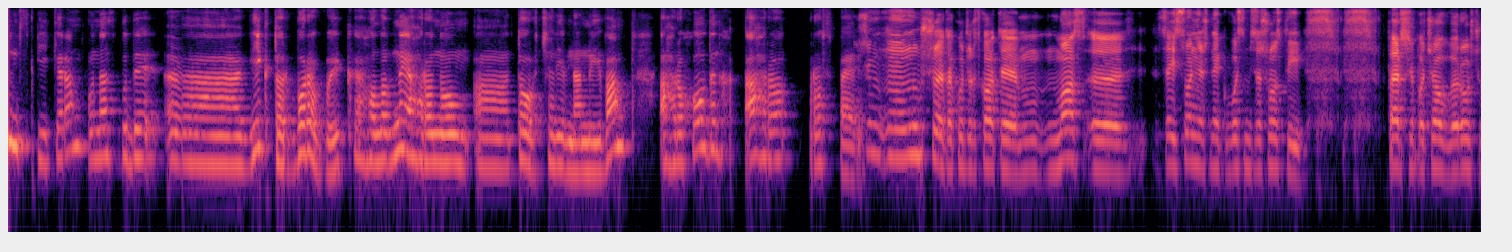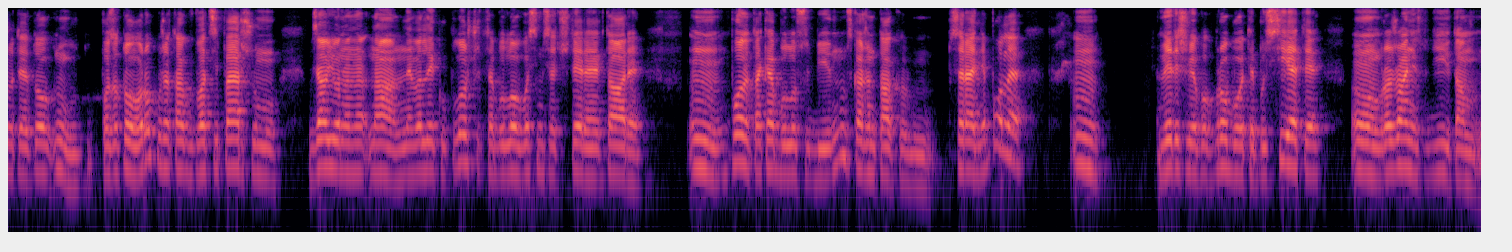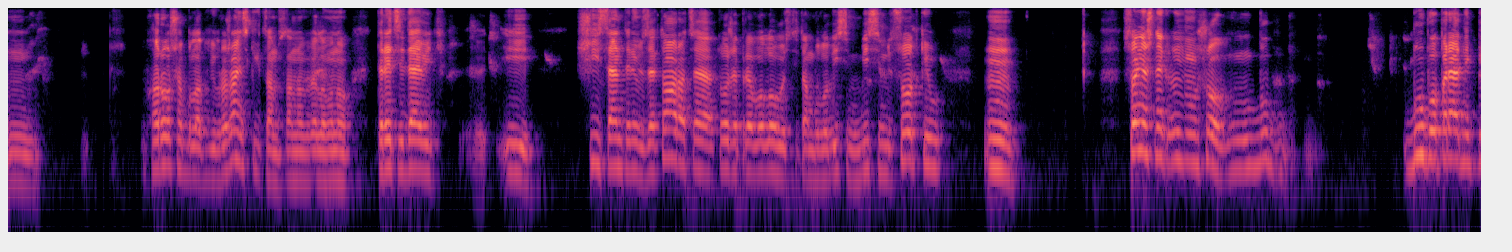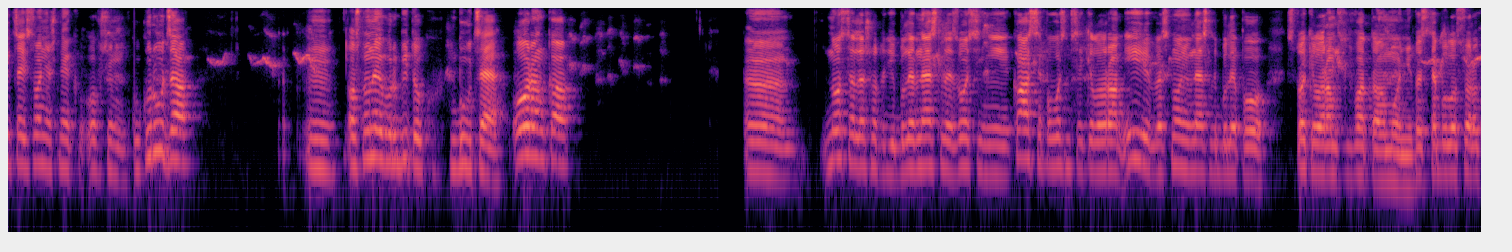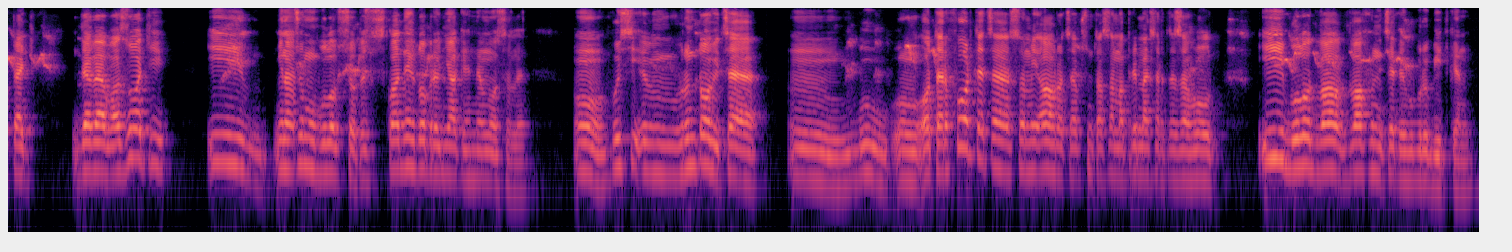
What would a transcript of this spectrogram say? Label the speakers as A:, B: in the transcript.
A: Нашим спікером у нас буде е, Віктор Боровик, головний агроном е, ТОВ «Чарівна Нива, агрохолдинг
B: В
A: Агропроспері.
B: е, ну що я так хочу розказати, мас, е, цей соняшник 86-й перший почав вирощувати то, ну, поза того року, вже так, в 21-му, взяв його на, на невелику площу, це було 84 гектари. М, Поле таке було собі, ну, скажімо так, середнє поле. М, Вирішив я попробувати посіяти. Врожайність тоді там хороша була тоді врожайність, скільки там становило воно 39 і 6 центнерів з гектара, це теж при вологості там було 8%. 8%. М. Соняшник, ну що, був, був попередник під цей соняшник, в общем, кукурудза. Основний виробіток був це оранка. Е, Вносили, що тоді були, внесли з осені каси по 80 кг і весною внесли були по 100 кг сульфату амонію. Тобто це було 45 ДВ в азоті, і, і на цьому було все. Тобто складних добрив ніяких не вносили. О, посі... м, ґрунтові це м, був Отерфорте, це самий агро, це в общем, та сама Примекс Артеза Голд. І було два, два фуніциди Губробіткен.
